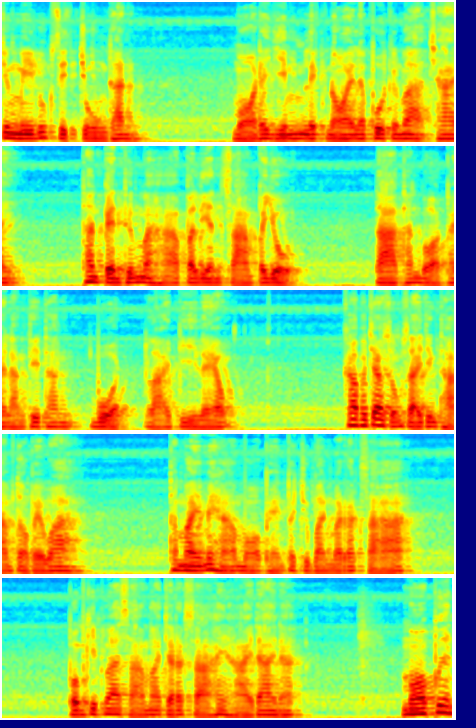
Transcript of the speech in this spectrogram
จึงมีลูกศิษย์จูงท่าน หมอได้ยิ้มเล็กน้อยและพูดขึ้นว่าใช่ ท่านเป็นถึงมหาปรริญญาสามประโยค ตาท่านบอดภายหลังที่ท่านบวชหลายปีแล้ว ข้าพเจ้าสงสัยจึงถามต่อไปว่า ทำไมไม่หาหมอแผนปัจจุบันมารักษา ผมคิดว่าสามารถจะรักษาให้หายได้นะ หมอเพื่อน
